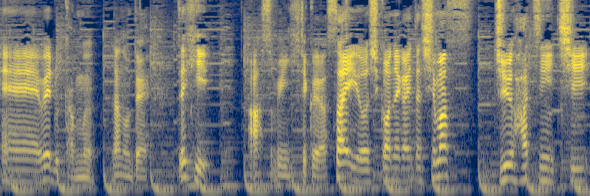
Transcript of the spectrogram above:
えーウェルカムなのでぜひ遊びに来てください。よろしくお願いいたします。18日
